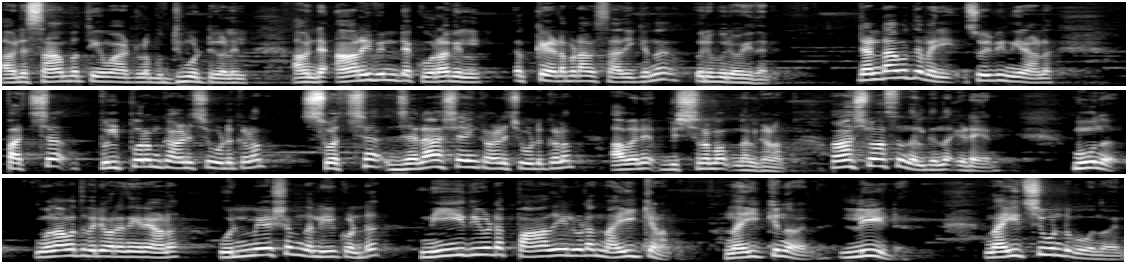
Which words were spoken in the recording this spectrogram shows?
അവന്റെ സാമ്പത്തികമായിട്ടുള്ള ബുദ്ധിമുട്ടുകളിൽ അവന്റെ അറിവിന്റെ കുറവിൽ ഒക്കെ ഇടപെടാൻ സാധിക്കുന്ന ഒരു പുരോഹിതൻ. രണ്ടാമത്തെ വരി സൂചിപ്പിക്കുന്നതിനാണ് പച്ച പുൽപ്പുറം കാണിച്ചു കൊടുക്കണം സ്വച്ഛ ജലാശയം കാണിച്ചു കൊടുക്കണം അവന് വിശ്രമം നൽകണം ആശ്വാസം നൽകുന്ന ഇടയൻ. മൂന്ന് മൂന്നാമത്തെ വരി പറയുന്നത് ഇങ്ങനെയാണ് ഉന്മേഷം നൽകിക്കൊണ്ട് നീതിയുടെ പാതയിലൂടെ നയിക്കണം. നയിക്കുന്നവൻ ലീഡ് നയിച്ചു കൊണ്ടുപോകുന്നവൻ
